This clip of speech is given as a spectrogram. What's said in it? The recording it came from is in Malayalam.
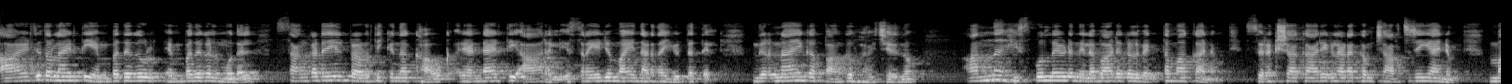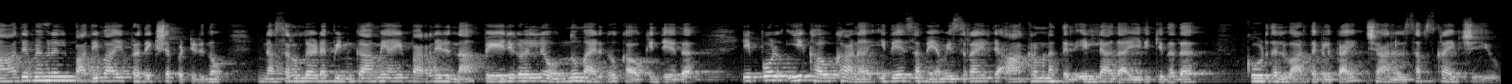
ആയിരത്തി തൊള്ളായിരത്തി എൺപതുകൾ എൺപതുകൾ മുതൽ സംഘടനയിൽ പ്രവർത്തിക്കുന്ന ഖൗക്ക് രണ്ടായിരത്തി ആറിൽ ഇസ്രയേലുമായി നടന്ന യുദ്ധത്തിൽ നിർണായക പങ്ക് വഹിച്ചിരുന്നു. അന്ന് ഹിസ്ബുള്ളയുടെ നിലപാടുകൾ വ്യക്തമാക്കാനും സുരക്ഷാ കാര്യങ്ങളടക്കം ചർച്ച ചെയ്യാനും മാധ്യമങ്ങളിൽ പതിവായി പ്രതീക്ഷപ്പെട്ടിരുന്നു. നസറുല്ലയുടെ പിൻഗാമിയായി പറഞ്ഞിരുന്ന പേരുകളിൽ ഒന്നുമായിരുന്നു കൗക്കിന്റേത് ഇപ്പോൾ ഈ കൗക്കാണ് ഇതേ സമയം ഇസ്രായേലിന്റെ ആക്രമണത്തിൽ ഇല്ലാതായിരിക്കുന്നത്. കൂടുതൽ വാർത്തകൾക്കായി ചാനൽ സബ്സ്ക്രൈബ് ചെയ്യൂ.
